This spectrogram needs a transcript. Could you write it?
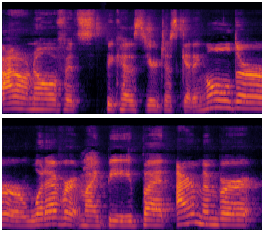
I don't know if it's because you're just getting older or whatever it might be, but I remember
